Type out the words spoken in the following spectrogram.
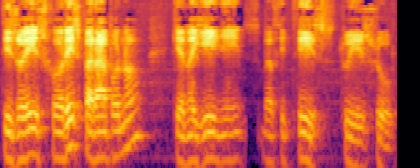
της ζωής χωρίς παράπονο και να γίνει μαθητής του Ιησού.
